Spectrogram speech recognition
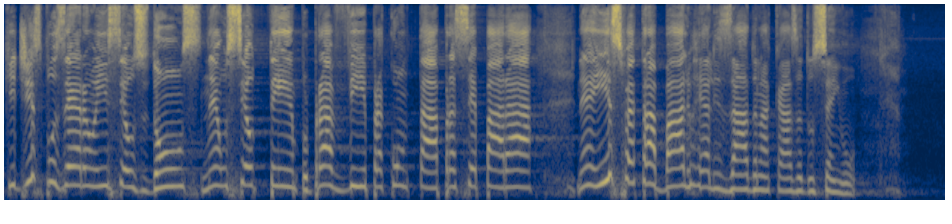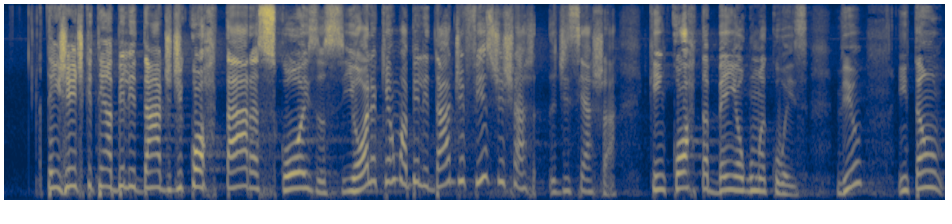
que dispuseram aí seus dons, né, o seu tempo para vir, para contar, para separar. Né, isso é trabalho realizado na casa do Senhor. Tem gente que tem habilidade de cortar as coisas, e olha que é uma habilidade difícil de, de se achar. Quem corta bem alguma coisa, viu? Então,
